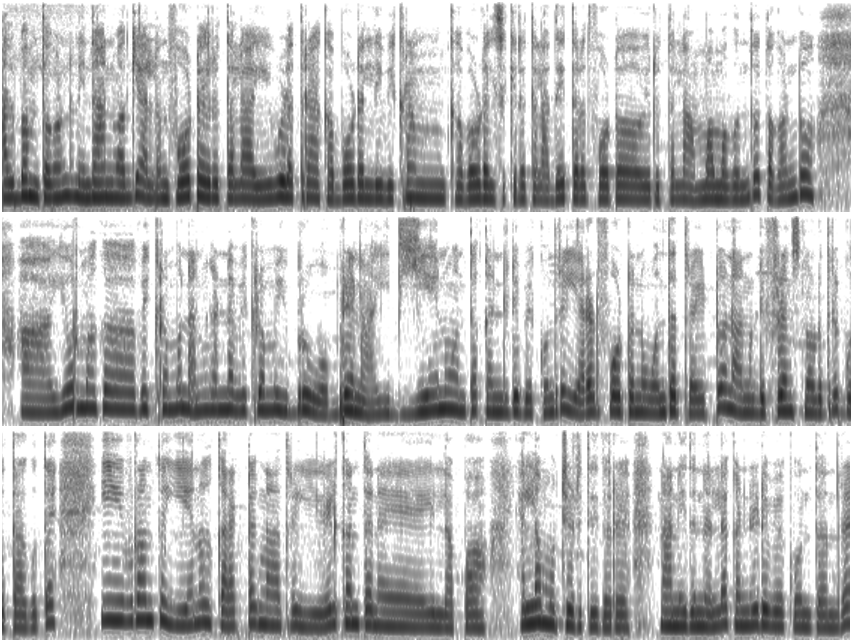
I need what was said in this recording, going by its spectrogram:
ಆಲ್ಬಮ್ ತೊಗೊಂಡು ನಿಧಾನವಾಗಿ ಅಲ್ಲೊಂದು ಫೋಟೋ ಇರುತ್ತಲ್ಲ, ಇವಳ ಹತ್ರ ಕಬೋರ್ಡಲ್ಲಿ ವಿಕ್ರಮ್ ಕಬೋರ್ಡಲ್ಲಿ ಸಿಕ್ಕಿರುತ್ತಲ್ಲ, ಅದೇ ಥರದ ಫೋಟೋ ಇರುತ್ತಲ್ಲ, ಅಮ್ಮ ಮಗಂದು ತೊಗೊಂಡು ಇವ್ರ ಮಗ ವಿಕ್ರಮು ನನ್ನ ಗಂಡ ವಿಕ್ರಮು ಇಬ್ಬರು ಒಬ್ಬರೇನಾ ಇದು ಏನು ಅಂತ ಕಂಡುಹಿಡಿಬೇಕು ಅಂದರೆ ಎರಡು ಫೋಟೋನು ಒಂದು ಹತ್ರ ಇಟ್ಟು ನಾನು ಡಿಫ್ರೆನ್ಸ್ ನೋಡಿದ್ರೆ ಗೊತ್ತಾಗುತ್ತೆ. ಈ ಇವರಂತೂ ಏನೂ ಕರೆಕ್ಟಾಗಿ ನನ್ನ ಹತ್ರ ಹೇಳ್ಕೊಂತಾನೆ ಇಲ್ಲಪ್ಪ, ಎಲ್ಲ ಮುಚ್ಚಿಡ್ತಿದ್ದಾರೆ ನಾನು ಇದನ್ನೆಲ್ಲ ಕಂಡುಹಿಡಿಬೇಕು ಅಂತಂದರೆ,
